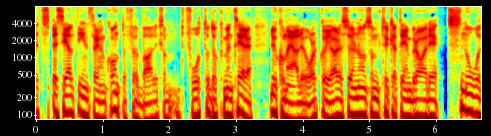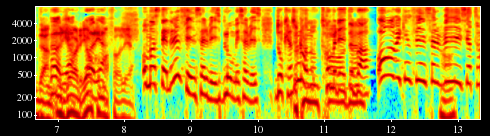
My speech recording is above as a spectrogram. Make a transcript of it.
ett speciellt Instagram-konto för att bara liksom fotodokumentera. Nu kommer jag aldrig orka att göra det, så är det någon som tycker att det är en bra idé, sno den och Börja, gör det. Jag börja. kommer att följa. Om man ställer en fin servis, blommig servis, då kanske Då någon någon kommer dit den. och bara, åh vilken fin servis, jag tar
